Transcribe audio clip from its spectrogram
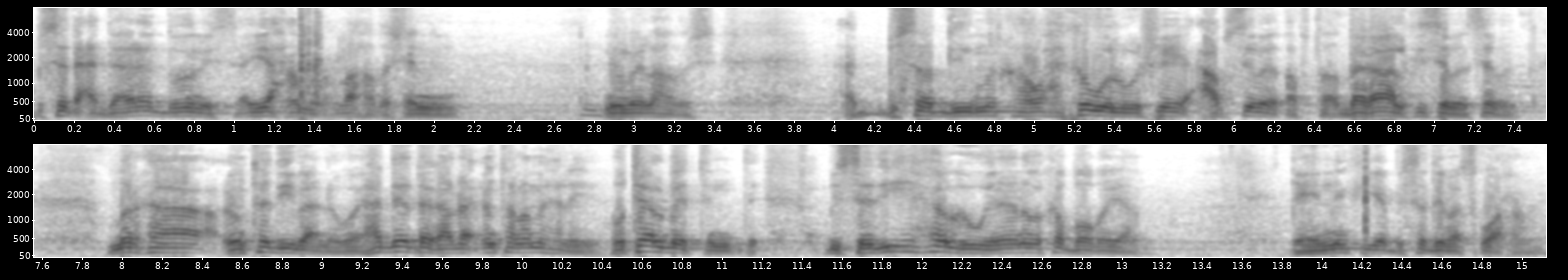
bisad cadaalad doonaysa ayaa xamar la hadashay nin. Nimay la hadashay. Bisadii markaa waxay ka walwashay cabsi bay qabtaa dagaalkii seven markaa cuntadii baa la waayay. Haddii dagaaldha cunto lama helayo. Hotel bay timid. Bisadihii xooga weynaana way ka boobayaan. Dee ninka iyo bisadii baa isku warramay.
